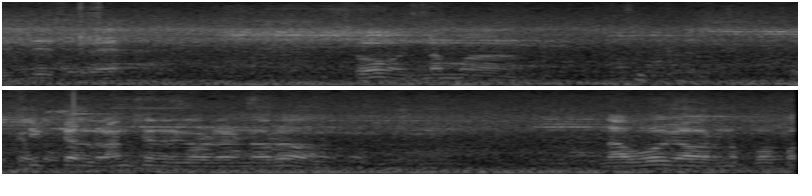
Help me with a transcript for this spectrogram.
ನಿರ್ದೇಶಕರೇ ಸೋ ನಮ್ಮ ಚಿಕ್ಕಲ್ ರಾಮಚಂದ್ರ ಅಣ್ಣವರು ನಾವು ಹೋಗಿ ಅವ್ರನ್ನ ಪಾಪ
